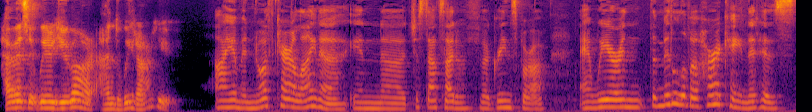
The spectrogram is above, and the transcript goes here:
how is it where you are, and where are you? I am in North Carolina, in uh, just outside of uh, Greensboro, and we are in the middle of a hurricane that has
